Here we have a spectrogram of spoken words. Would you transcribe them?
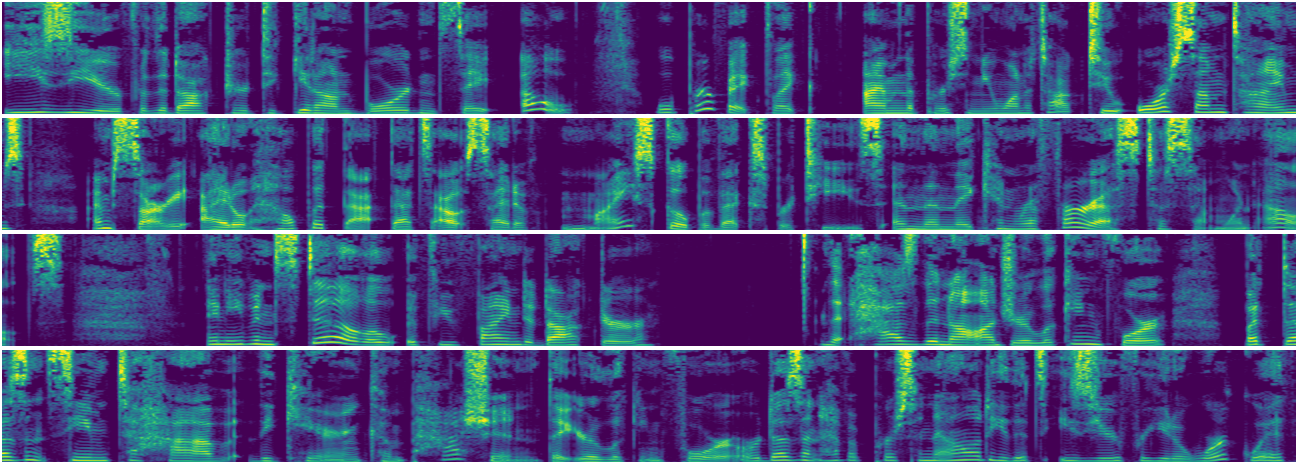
easier for the doctor to get on board and say, oh, well, perfect. Like, I'm the person you want to talk to. Or sometimes, I'm sorry, I don't help with that. That's outside of my scope of expertise. And then they can refer us to someone else. And even still, if you find a doctor that has the knowledge you're looking for, but doesn't seem to have the care and compassion that you're looking for, or doesn't have a personality that's easier for you to work with,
